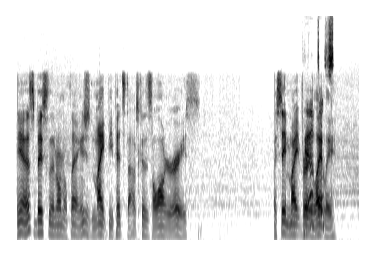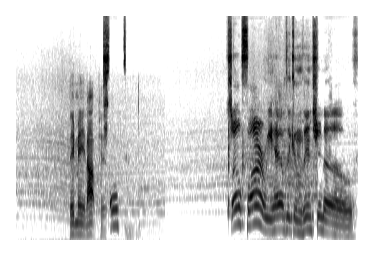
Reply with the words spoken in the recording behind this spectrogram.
Yeah, this is basically the normal thing. It just might be pit stops because it's a longer race. I say might very Yeah, that's- lightly. They may not pit. So, so far, we have the convention of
